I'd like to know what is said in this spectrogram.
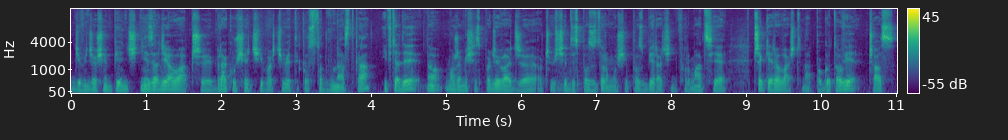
985 nie zadziała przy braku sieci, właściwie tylko 112 i wtedy no, możemy się spodziewać, że oczywiście dyspozytor musi pozbierać informacje, przekierować to na pogotowie, czas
